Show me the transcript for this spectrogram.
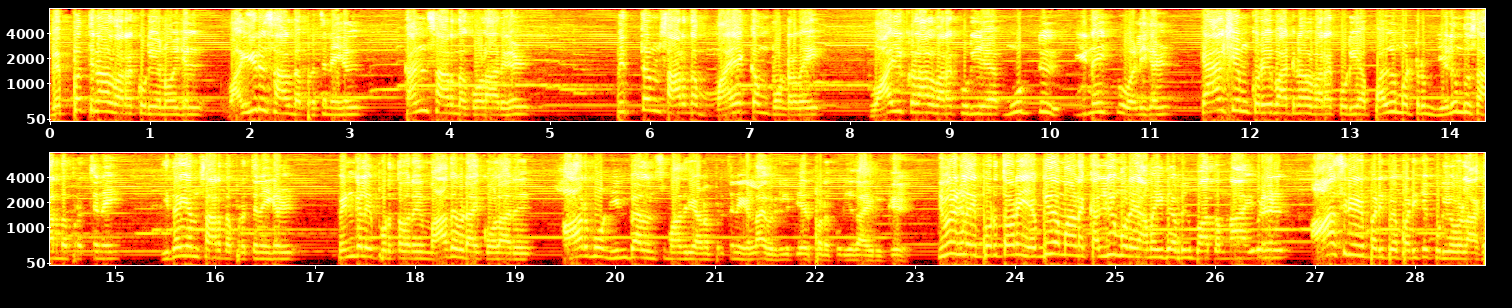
வெப்பத்தினால் வரக்கூடிய நோய்கள் வயிறு சார்ந்த பிரச்சனைகள் கண் சார்ந்த கோளாறுகள் பித்தம் சார்ந்த மயக்கம் போன்றவை வாயுக்களால் வரக்கூடிய மூட்டு இணைப்பு வலிகள் கால்சியம் குறைபாட்டினால் வரக்கூடிய பல் மற்றும் எலும்பு சார்ந்த பிரச்சனை இதயம் சார்ந்த பிரச்சனைகள் பெண்களை பொறுத்தவரை மாதவிடாய் கோளாறு ஹார்மோன் இன்பேலன்ஸ் மாதிரியான பிரச்சனைகள்லாம் இவர்களுக்கு ஏற்படக்கூடியதா இருக்கு. இவர்களை பொறுத்தவரை எவ்விதமான கல்வி முறை அமைது அப்படின்னு பார்த்தோம்னா இவர்கள் ஆசிரியர் படிப்பை படிக்கக்கூடியவர்களாக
